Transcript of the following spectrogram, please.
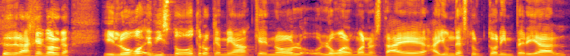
tendrás que colgar. Y luego he visto otro que me ha. que no. Luego, bueno, está. eh, hay un destructor imperial,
